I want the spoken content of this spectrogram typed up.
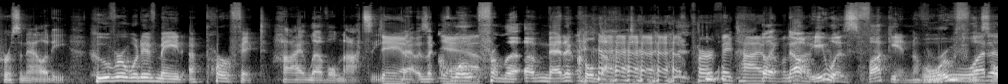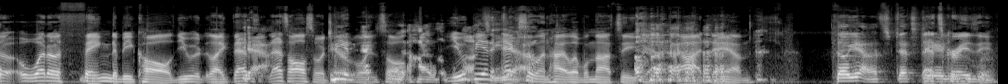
personality. Hoover would have made a perfect high level Nazi. Damn, That was a quote yeah. from a, a medical doctor. perfect high like, level. no, Nazi. he was fucking ruthless. What a what a thing to be called. You would like that's Yeah. that's also a terrible insult. high-level You'd be an Nazi, yeah. excellent high level Nazi. Yeah, God damn. so yeah, that's that's J. That's crazy. Hoover.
